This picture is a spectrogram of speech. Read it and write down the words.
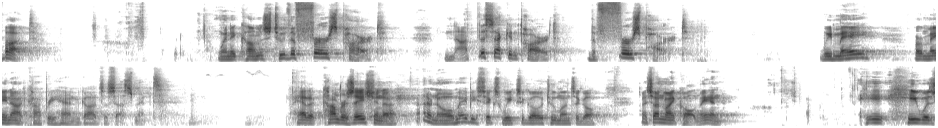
But when it comes to the first part, not the second part, the first part, we may or may not comprehend God's assessment. I had a conversation, uh, I don't know, maybe six weeks ago, two months ago. My son Mike called me, and he, he, was,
